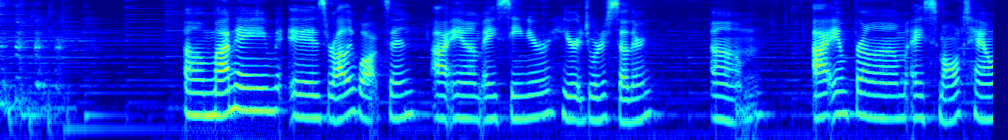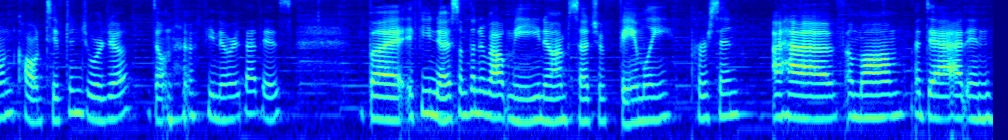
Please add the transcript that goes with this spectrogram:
um, my name is Riley Watson. I am a senior here at Georgia Southern. Um, I am from a small town called Tifton, Georgia. Don't know if you know where that is. But if you know something about me, you know I'm such a family person. I have a mom, a dad, and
